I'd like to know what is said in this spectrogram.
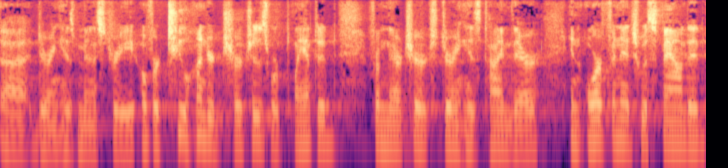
uh, during his ministry. Over 200 churches were planted from their church during his time there. An orphanage was founded,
